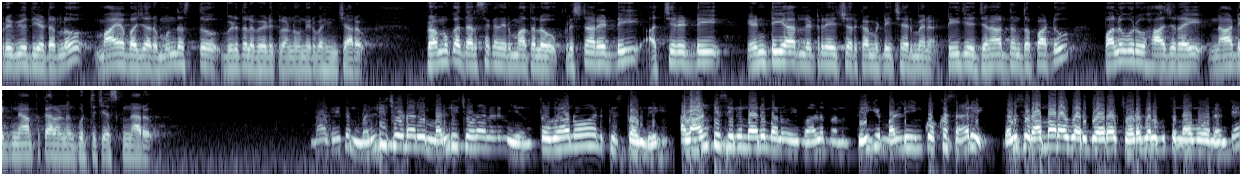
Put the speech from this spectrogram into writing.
ప్రివ్యూ థియేటర్లో మాయాబజార్ ముందస్తు విడుదల వేడుకలను నిర్వహించారు. ప్రముఖ దర్శక నిర్మాతలు Krishna Reddy Achi Reddy NTR literature committee chairman TJ జనార్దన్తో పాటు పలువురు హాజరై నాటి జ్ఞాపకాలను గుర్తు చేసుకున్నారు. నాకైతే మళ్ళీ చూడాలి మళ్ళీ చూడాలని ఎంతగానో అనిపిస్తోంది. అలాంటి సినిమాని మనం ఇవాళ మనం తిరిగి మళ్ళీ ఇంకొకసారి బలుసు రామారావు గారి ద్వారా చూడగలుగుతున్నాము అని అంటే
